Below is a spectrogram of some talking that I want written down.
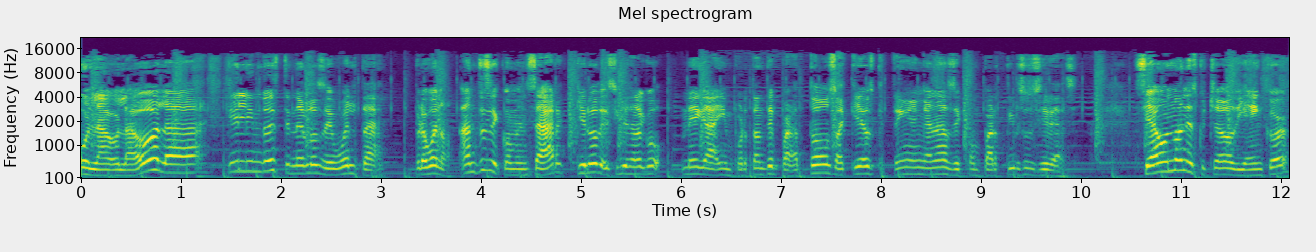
Hola, hola, hola. Qué lindo es tenerlos de vuelta. Pero bueno, antes de comenzar, quiero decirles algo mega importante para todos aquellos que tengan ganas de compartir sus ideas. Si aún no han escuchado The Anchor,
